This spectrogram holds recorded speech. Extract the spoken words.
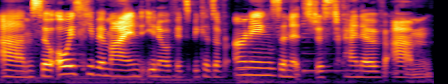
Um, so always keep in mind, you know, if it's because of earnings and it's just kind of, um,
